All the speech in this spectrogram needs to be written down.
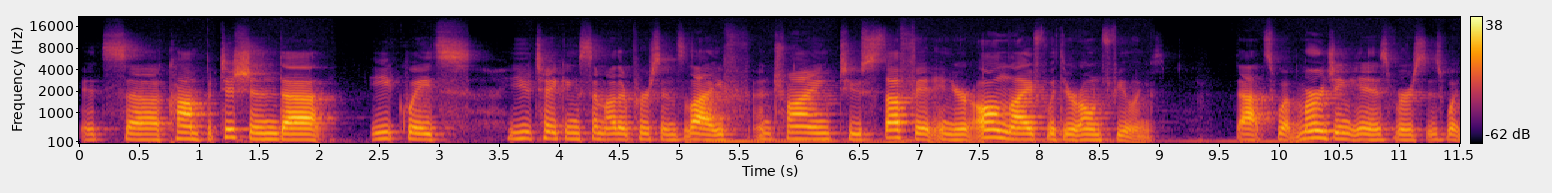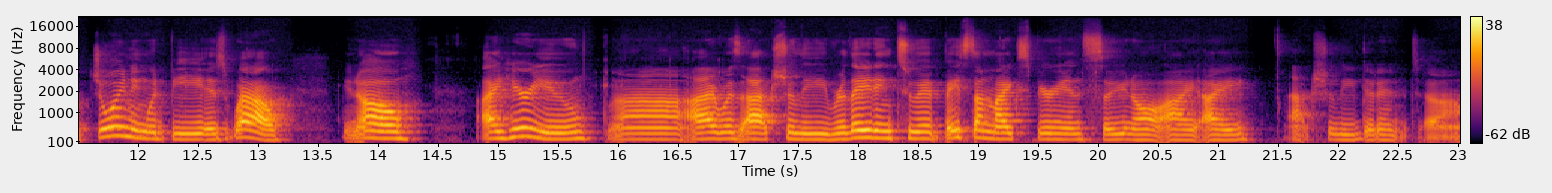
It's a competition that equates you taking some other person's life and trying to stuff it in your own life with your own feelings. That's what merging is versus what joining would be is wow, you know, I hear you. Uh, I was actually relating to it based on my experience. So, you know, I, I actually didn't uh,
